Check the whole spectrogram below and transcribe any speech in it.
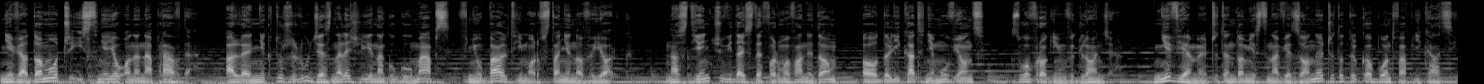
Nie wiadomo, czy istnieją one naprawdę, ale niektórzy ludzie znaleźli je na Google Maps w New Baltimore w stanie Nowy Jork. Na zdjęciu widać zdeformowany dom o delikatnie mówiąc złowrogim wyglądzie. Nie wiemy, czy ten dom jest nawiedzony, czy to tylko błąd w aplikacji.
